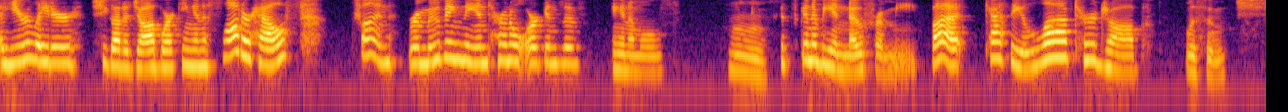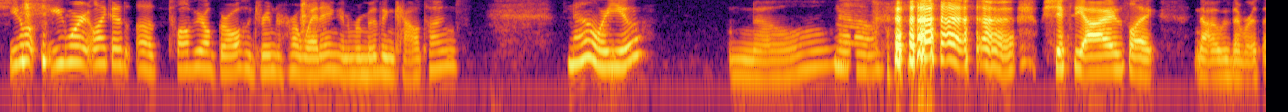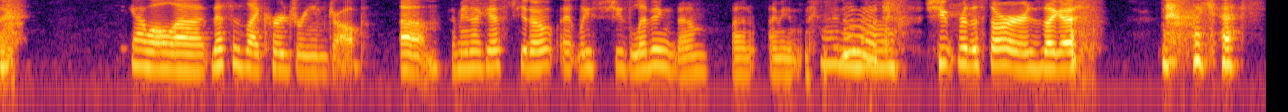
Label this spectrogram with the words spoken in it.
a year later she got a job working in a slaughterhouse fun removing the internal organs of animals Hmm. it's gonna be a no from me but kathy loved her job Listen, you don't. You weren't like a, a 12 year old girl who dreamed of her wedding and removing cow tongues? no are you No. no Shifty eyes, like, no, it was never a thing. Yeah well uh this is like her dream job um I mean, I guess, you know, at least she's living them. I, don't, I mean, i don't know shoot for the stars, I guess. I guess.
